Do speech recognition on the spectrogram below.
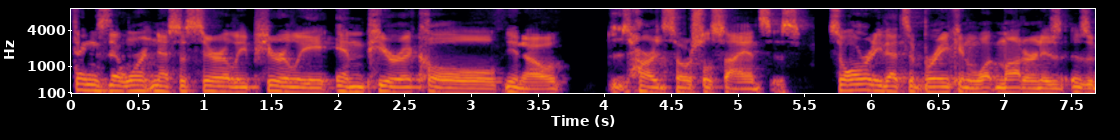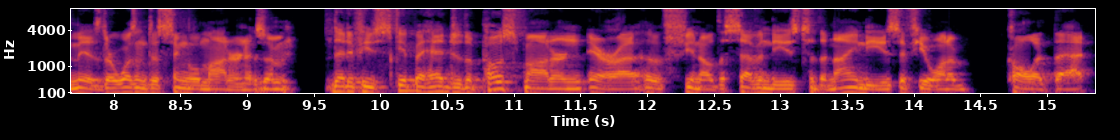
things that weren't necessarily purely empirical, you know, hard social sciences. So already that's a break in what modernism is. There wasn't a single modernism. That if you skip ahead to the postmodern era of, you know, the 70s to the 90s, if you want to call it that,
